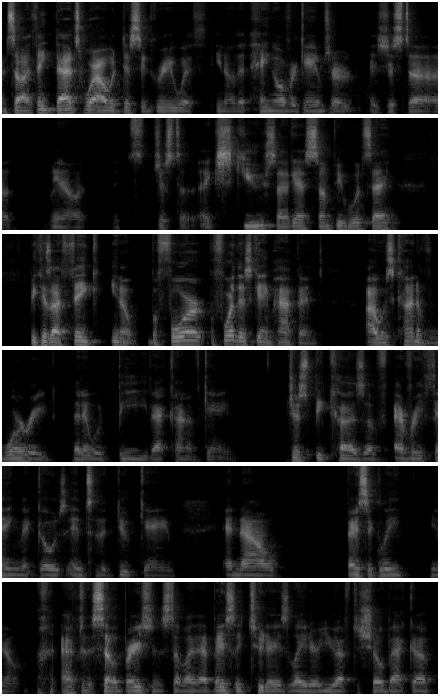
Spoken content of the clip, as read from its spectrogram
And so I think that's where I would disagree with, you know, that hangover games are is just a, you know, it's just an excuse, I guess some people would say. because I think you know before before this game happened, I was kind of worried that it would be that kind of game, just because of everything that goes into the Duke game, and now basically you know after the celebration and stuff like that, basically two days later you have to show back up.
